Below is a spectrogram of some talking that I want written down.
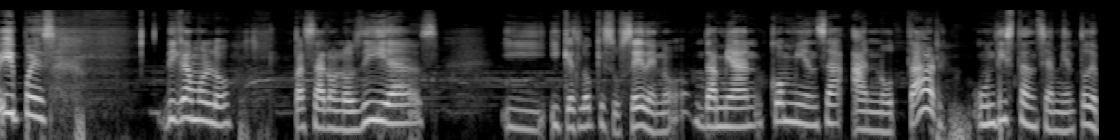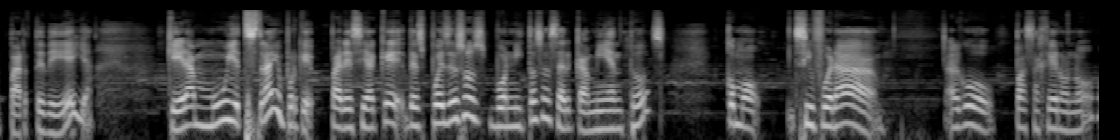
Y pues, digámoslo, pasaron los días y, y qué es lo que sucede, ¿no? Damián comienza a notar un distanciamiento de parte de ella que era muy extraño porque parecía que después de esos bonitos acercamientos, como si fuera algo pasajero, ¿no?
